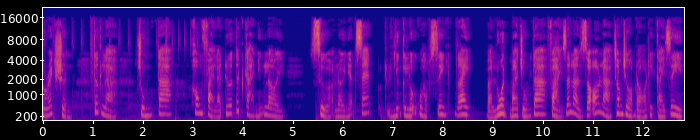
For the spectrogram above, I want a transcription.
correction, tức là chúng ta không phải là đưa tất cả những lời sửa lời nhận xét những cái lỗi của học sinh ngay và luôn. Mà chúng ta phải rất là rõ là trong trường hợp đó thì cái gì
